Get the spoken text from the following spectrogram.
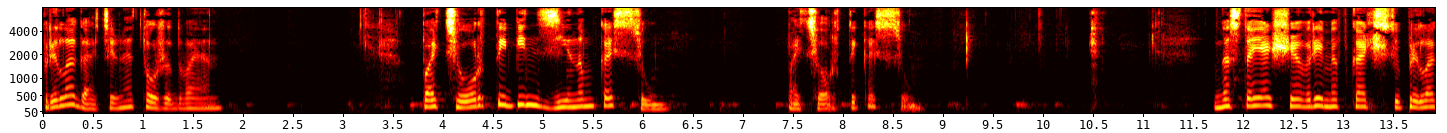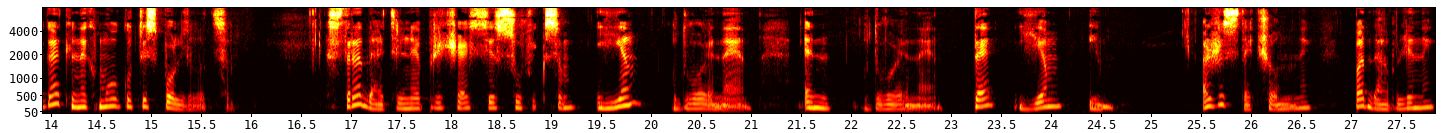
прилагательное, тоже 2Н. Потертый бензином костюм, потертый костюм. В настоящее время в качестве прилагательных могут использоваться страдательное причастие с суффиксом «ен» удвоенное «н», удвоенное, Т ем им. Ожесточенный, подавленный,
